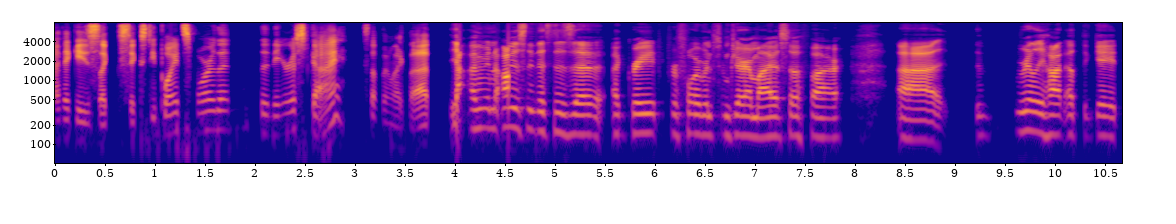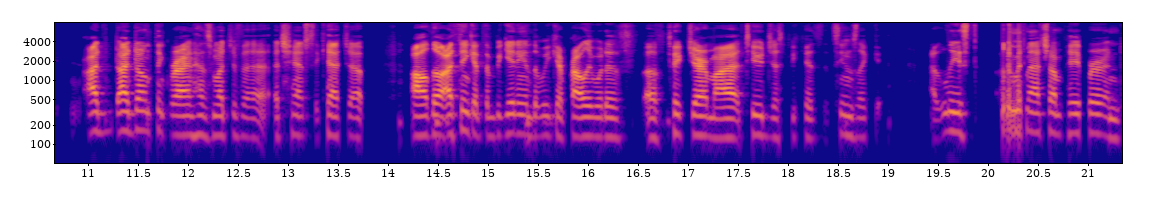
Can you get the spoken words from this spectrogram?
I think he's like 60 points more than the nearest guy, something like that. Yeah, I mean, obviously, this is a, a great performance from Jeremiah so far. Uh, really hot at the gate. I, I don't think Ryan has much of a, a chance to catch up. Although I think at the beginning of the week I probably would have, have picked Jeremiah too, just because it seems like at least a match on paper and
